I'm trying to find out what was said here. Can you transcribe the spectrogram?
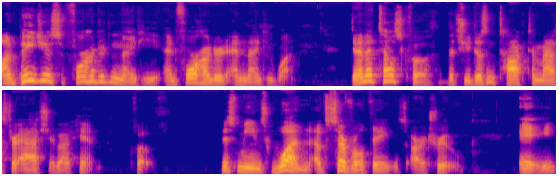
On pages 490 and 491, Denna tells Kvothe that she doesn't talk to Master Ash about him. Kvothe. This means one of several things are true. A.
